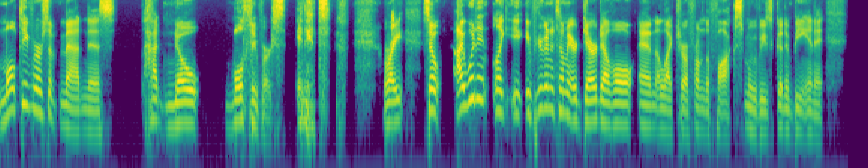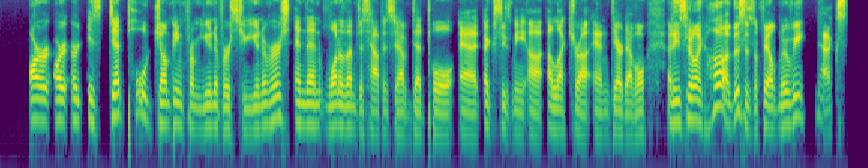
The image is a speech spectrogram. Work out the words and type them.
Multiverse of Madness had no multiverse in it, right? So I wouldn't like if you're going to tell me are Daredevil and Elektra from the Fox movies going to be in it. Are, are are is Deadpool jumping from universe to universe, and then one of them just happens to have Deadpool at excuse me, uh, Elektra and Daredevil, and he's here like, huh, this is a failed movie. Next,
